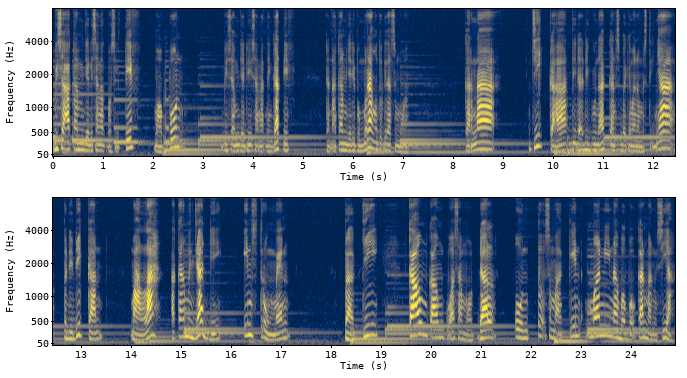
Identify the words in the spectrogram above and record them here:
bisa akan menjadi sangat positif maupun bisa menjadi sangat negatif dan akan menjadi bumerang untuk kita semua. Karena jika tidak digunakan sebagaimana mestinya, pendidikan malah akan menjadi instrumen bagi kaum-kaum kuasa modal untuk semakin meninabobokkan manusia.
